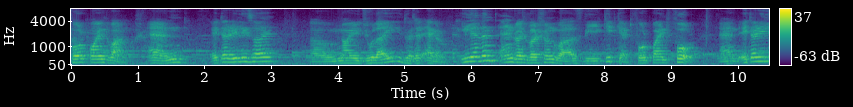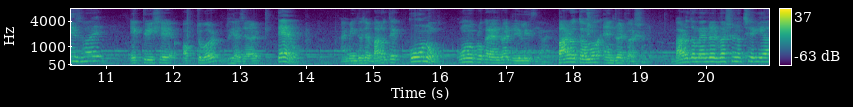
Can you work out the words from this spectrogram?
four point one and এটা রিলিজ হয় নয় জুলাই দু হাজার এগারো। Eleventh Android version was the KitKat four point four and এটা রিলিজ হয় একত্রিশে অক্টোবর দুই হাজার তেরো। আই মিন দু হাজার বারোতে কোনো কোনো প্রকার অ্যান্ড্রয়েড রিলিজই হয় বারোতম অ্যান্ড্রয়েড ভার্সন বারোতম অ্যান্ড্রয়েড ভার্সন হচ্ছে গিয়া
